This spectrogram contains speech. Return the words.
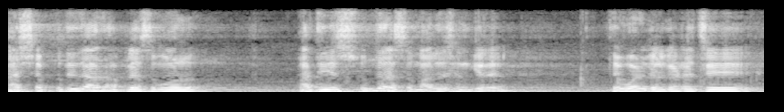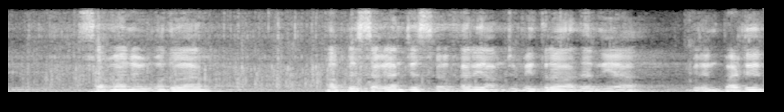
अशा पद्धतीचं आज आपल्यासमोर अतिशय सुंदर असं मार्गदर्शन केलं ते वडकर गटाचे सन्मान्य उमेदवार आपले सगळ्यांचे सहकारी आमचे मित्र आदरणीय बिरेन पाटील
